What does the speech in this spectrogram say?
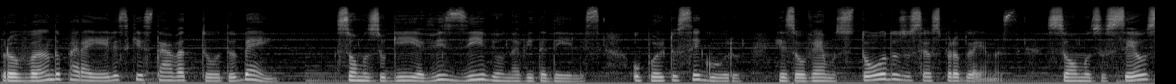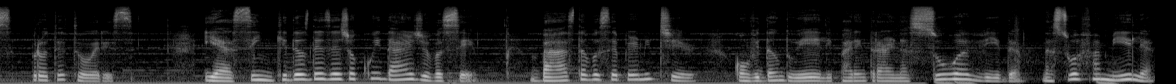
provando para eles que estava tudo bem. Somos o guia visível na vida deles, o porto seguro. Resolvemos todos os seus problemas. Somos os seus protetores. E é assim que Deus deseja cuidar de você. Basta você permitir, convidando Ele para entrar na sua vida, na sua família,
